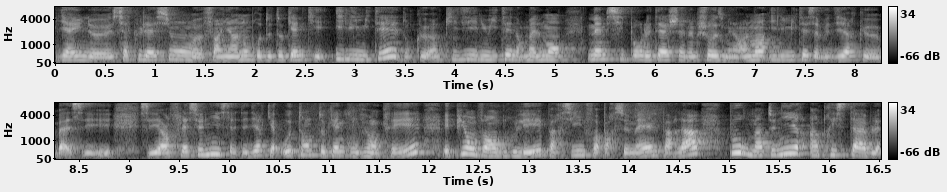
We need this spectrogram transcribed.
Il y a une circulation, enfin, il y a un nombre de tokens qui est illimité. Donc, euh, qui dit illimité, normalement, même si pour le TH c'est la même chose, mais normalement, illimité, ça veut dire que bah, c'est inflationniste, c'est-à-dire qu'il y a autant de tokens qu'on veut en créer. Et puis, on va en brûler par-ci, une fois par semaine, par là, pour maintenir un prix stable.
